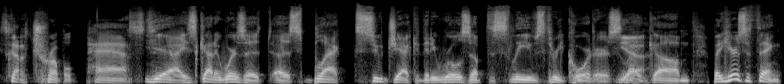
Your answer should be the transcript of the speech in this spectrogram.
he's got a troubled past Yeah, he's got it. Wears a black suit jacket that he rolls up the sleeves three quarters. Yeah. Like, um, but here's the thing.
